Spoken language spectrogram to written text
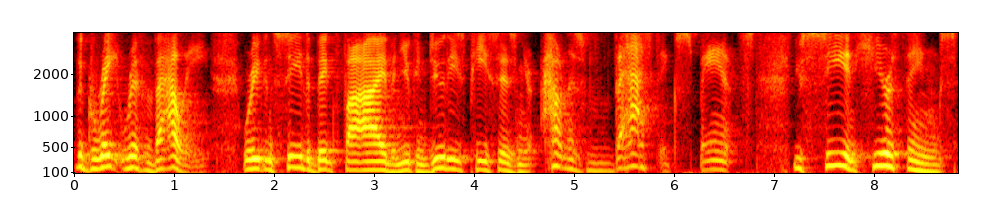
the Great Rift Valley, where you can see the Big Five, and you can do these pieces, and you're out in this vast expanse. You see and hear things.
